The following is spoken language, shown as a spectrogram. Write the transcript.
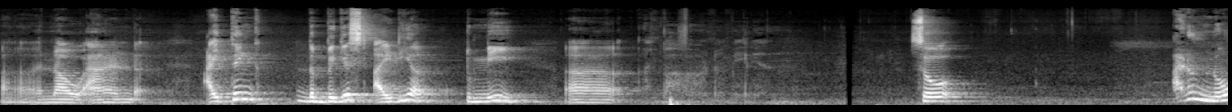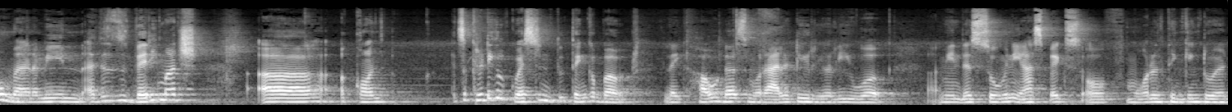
uh, now, and I think the biggest idea to me. Uh, so I don't know, man. I mean, uh, this is very much uh, a con. It's a critical question to think about. Like, how does morality really work? I mean, there's so many aspects of moral thinking to it,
